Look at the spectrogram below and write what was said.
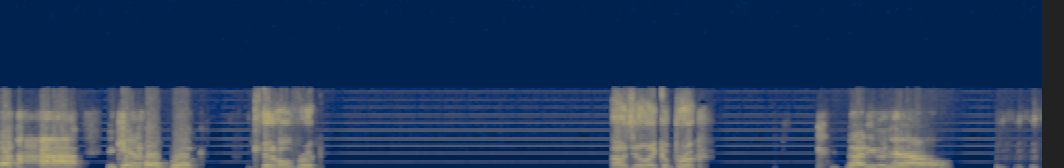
you can't hold Brook. Can't hold brook. How'd you like a brook? Not even how.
